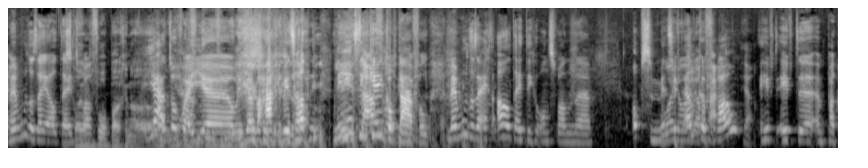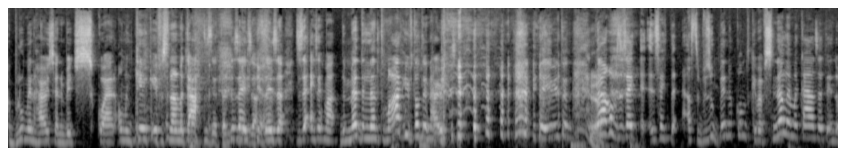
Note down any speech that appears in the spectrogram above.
Mijn moeder zei Dan altijd sta je op van... de voorpagina. eh, Ja, toch de- ik ben bij haar geweest. Ze had niet, eens een cake op tafel. Mijn moeder zei echt altijd tegen ons van. eh, op zijn minst heeft elke vrouw Ja. heeft, heeft, eh, een pak bloemen in huis en een beetje square om een cake even snel in elkaar te zetten. Dat zei ze. Ja. Zei ze, ze zei echt zeg maar, de Madeleine Tomaat heeft dat in huis. ja, je weet het. Ja. Daarom, ze zei, eh, zegt, als de bezoek binnenkomt, kun je hem snel in elkaar zetten, in de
